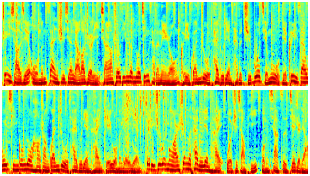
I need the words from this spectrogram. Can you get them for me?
这一小节我们暂时先聊到这里。想要收听更多精彩的内容，可以关注态度电台的直播节目，也可以在微信公众号上关注态度电台，给我们留言。这里是为梦而生的态度电台，我是小皮，我们下次接着聊。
